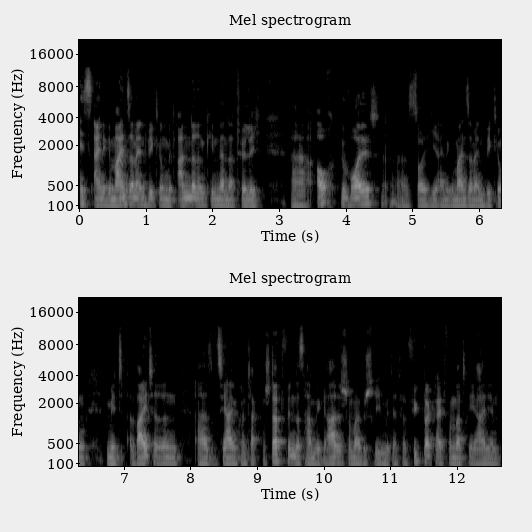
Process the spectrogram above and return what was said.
ist eine gemeinsame Entwicklung mit anderen Kindern natürlich äh, auch gewollt. Äh, es soll hier eine gemeinsame Entwicklung mit weiteren äh, sozialen Kontakten stattfinden. Das haben wir gerade schon mal beschrieben mit der Verfügbarkeit von Materialien.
